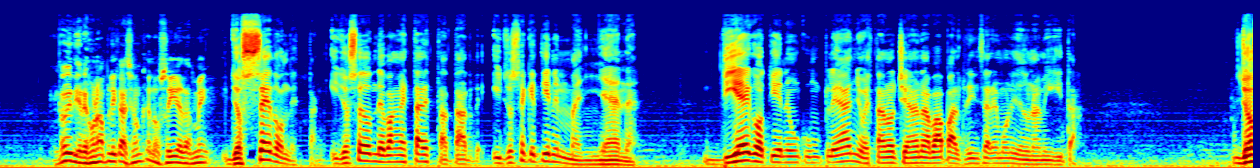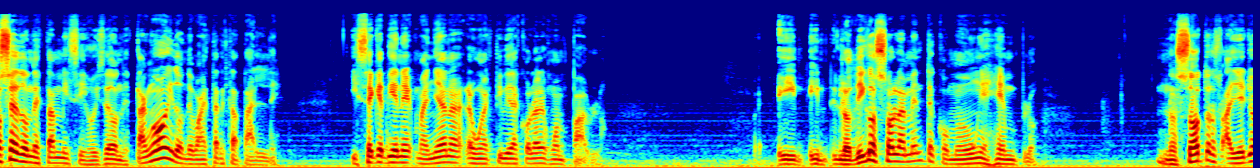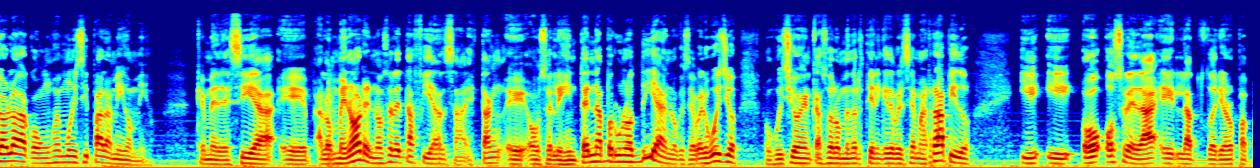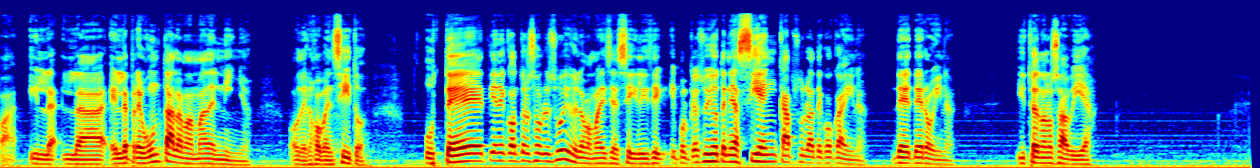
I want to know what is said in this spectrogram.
No, y tienes una aplicación que lo sigue también. Yo sé dónde están y yo sé dónde van a estar esta tarde y yo sé que tienen mañana. Diego tiene un cumpleaños, esta noche Ana va para el ring ceremony de una amiguita. Yo sé dónde están mis hijos y sé dónde están hoy y dónde van a estar esta tarde. Y sé que tiene mañana una actividad escolar en Juan Pablo. Y, y lo digo solamente como un ejemplo. Nosotros, ayer yo hablaba con un juez municipal amigo mío que me decía, eh, a los menores no se les da fianza, están eh, o se les interna por unos días en lo que se ve el juicio, los juicios en el caso de los menores tienen que verse más rápido, y, y- o, o se le da eh, la tutoría a los papás. Y la- la- él le pregunta a la mamá del niño o del jovencito, ¿usted tiene control sobre su hijo? Y la mamá dice, sí, le dice, ¿y por qué su hijo tenía 100 cápsulas de cocaína, de, heroína? Y usted no lo sabía.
